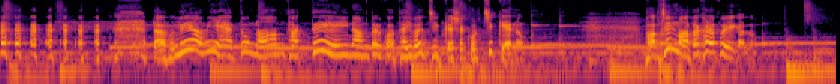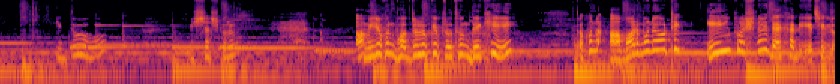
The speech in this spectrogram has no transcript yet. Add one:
তাহলে আমি এত নাম থাকতে এই নামটার কথাই বা জিজ্ঞাসা করছি কেন? ভাবছেন মাথা খারাপ হয়ে গেল। কিন্তু বিশ্বাস করুন, আমি যখন ভদ্রলোককে প্রথম দেখি, তখন আমার মনেও ঠিক এই প্রশ্নই দেখা দিয়েছিল।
